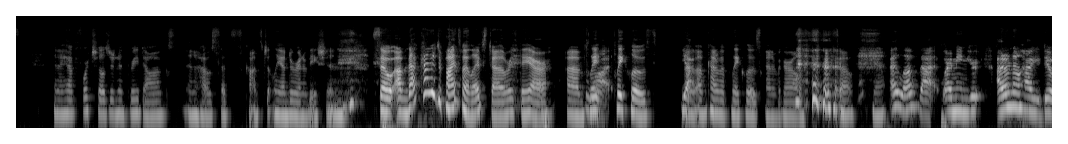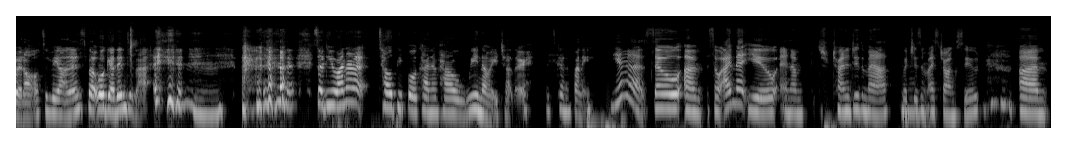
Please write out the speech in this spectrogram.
and I have four children and three dogs and a house that's constantly under renovation. so um, that kind of defines my lifestyle right there. Um, play, play clothes. Yeah. I'm, I'm kind of a play clothes kind of a girl. So yeah. I love that. I mean, you're I don't know how you do it all to be honest, but we'll get into that. Hmm. so do you want to tell people kind of how we know each other? It's kind of funny. yeah. So um, so I met you, and I'm trying to do the math, which Mhm. isn't my strong suit. Um,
